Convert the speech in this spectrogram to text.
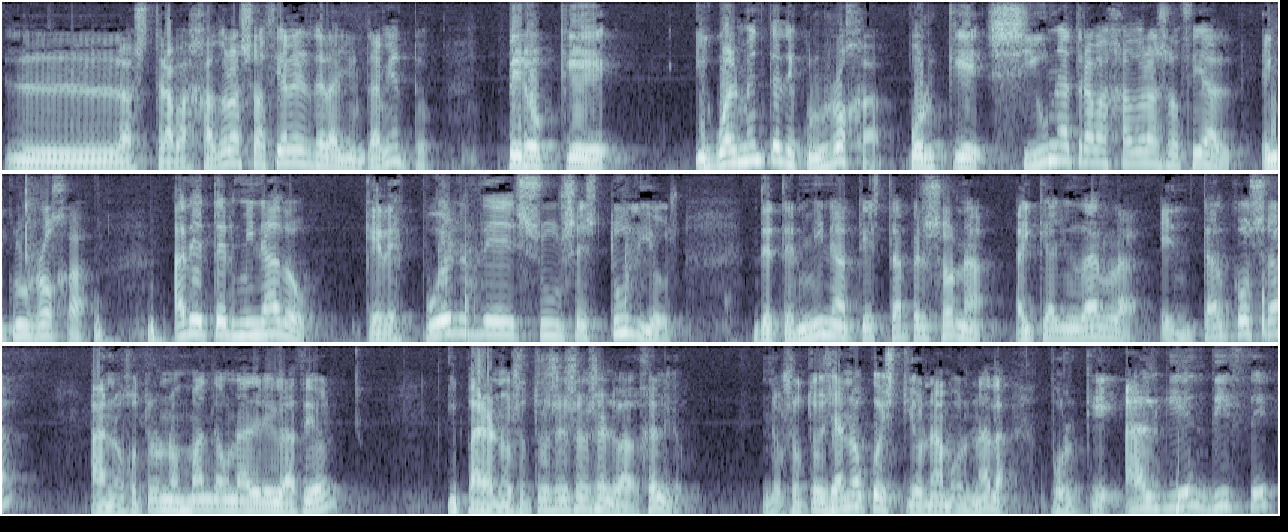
las trabajadoras sociales del ayuntamiento, pero que igualmente de Cruz Roja, porque si una trabajadora social en Cruz Roja ha determinado que después de sus estudios determina que esta persona hay que ayudarla en tal cosa, a nosotros nos manda una derivación y para nosotros eso es el Evangelio. Nosotros ya no cuestionamos nada, porque alguien dice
